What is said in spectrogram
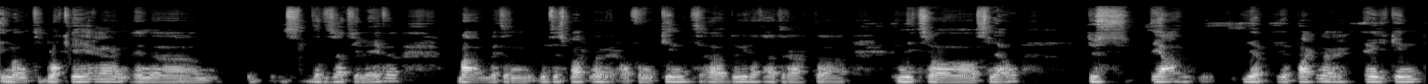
iemand blokkeren en dat is uit je leven. Maar met een liefdespartner of een kind uh, doe je dat uiteraard uh, niet zo snel. Dus ja, je, je partner en je kind,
